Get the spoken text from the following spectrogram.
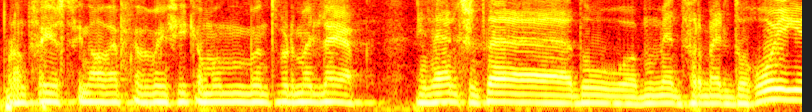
Pronto, foi este final da época do Benfica, um momento vermelho da época. Ainda antes da- do momento vermelho do Rui,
